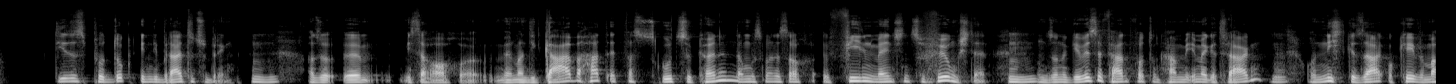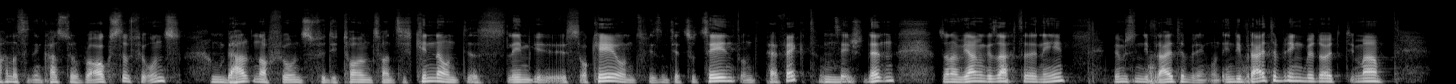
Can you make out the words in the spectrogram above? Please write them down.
dieses Produkt in die Breite zu bringen. Mhm. Also ähm, ich sage auch, äh, wenn man die Gabe hat, etwas gut zu können, dann muss man es auch vielen Menschen zur Verfügung stellen. Mhm. Und so eine gewisse Verantwortung haben wir immer getragen ja. und nicht gesagt, okay, wir machen das jetzt in Castro Brauxel für uns mhm. und behalten auch für uns für die tollen 20 Kinder und das Leben ist okay und wir sind jetzt zu zehn und perfekt mit mhm. zehn Studenten, sondern wir haben gesagt, äh, nee, wir müssen in die Breite bringen. Und in die Breite bringen bedeutet immer,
